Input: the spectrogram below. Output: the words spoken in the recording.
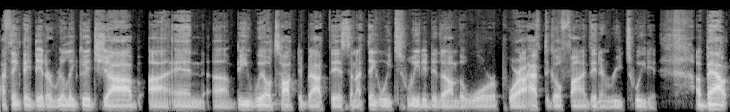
I think they did a really good job, uh, and uh, B. Will talked about this, and I think we tweeted it on the War Rapport. I'll have to go find it and retweet it about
